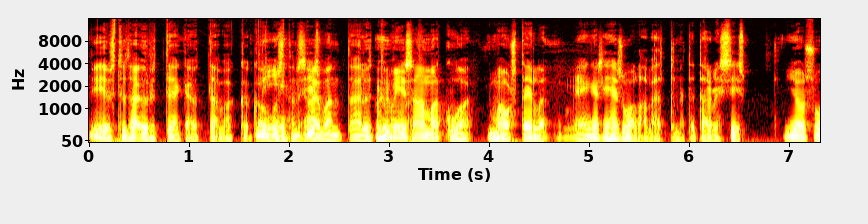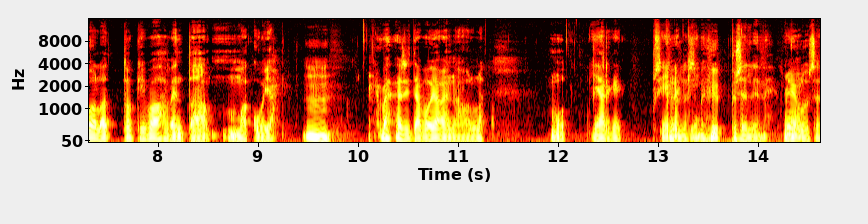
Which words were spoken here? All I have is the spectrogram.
Niin, just jotain yrttejä käyttää vaikka kaupasta, niin, niin siis aivan älyttömän. Hyvin saa makua mausteilla, enkä siihen suolaa välttämättä tarvi. Siis jo suola toki vahventaa makuja. Mm. Vähän sitä voi aina olla, mutta järki Kyllä, siinäkin. se hyppysellinen se.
